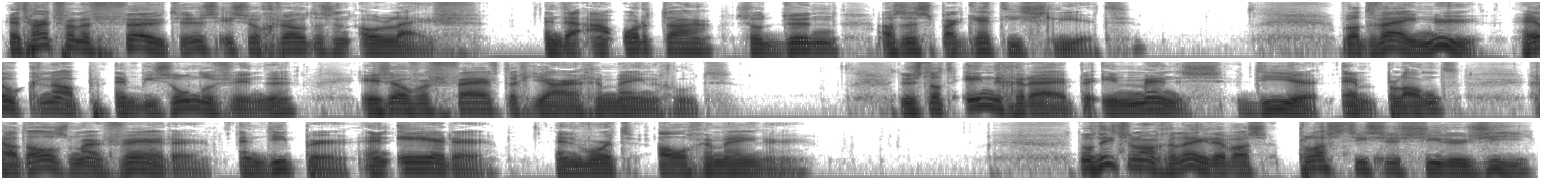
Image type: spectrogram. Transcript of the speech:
Het hart van een foetus is zo groot als een olijf. en de aorta zo dun als een spaghetti sliert. Wat wij nu heel knap en bijzonder vinden, is over 50 jaar gemeengoed. Dus dat ingrijpen in mens, dier en plant gaat alsmaar verder en dieper en eerder en wordt algemener. Nog niet zo lang geleden was plastische chirurgie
